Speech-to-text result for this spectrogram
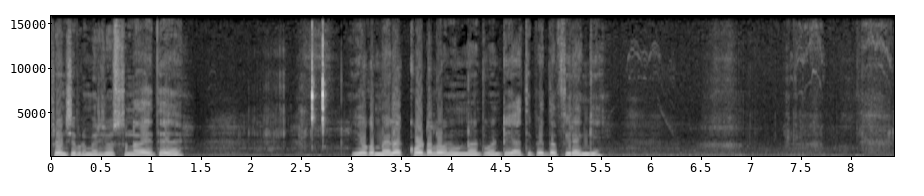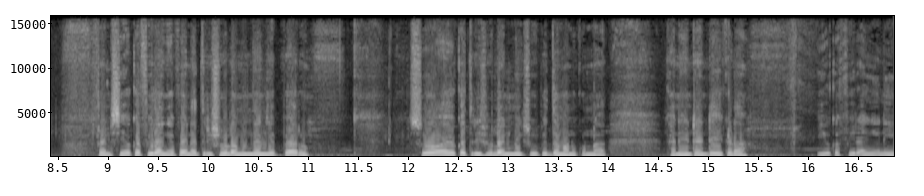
ఫ్రెండ్స్ ఇప్పుడు మీరు చూస్తున్నది అయితే ఈ యొక్క మెదక్ కోటలోని ఉన్నటువంటి అతిపెద్ద ఫిరంగి. ఫ్రెండ్స్ ఈ యొక్క ఫిరంగి పైన త్రిశూలం ఉందని చెప్పారు. సో ఆ యొక్క త్రిశూలాన్ని మీకు చూపిద్దాం అనుకున్నా. కానీ ఏంటంటే ఇక్కడ ఈ యొక్క ఫిరంగిని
